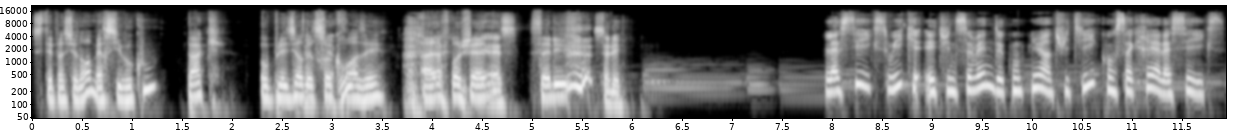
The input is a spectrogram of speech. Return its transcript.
C'était passionnant, merci beaucoup. Pac, au plaisir de te recroiser. À, à la prochaine. yes. Salut. Salut. La CX Week est une semaine de contenu intuitif consacrée à la CX.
